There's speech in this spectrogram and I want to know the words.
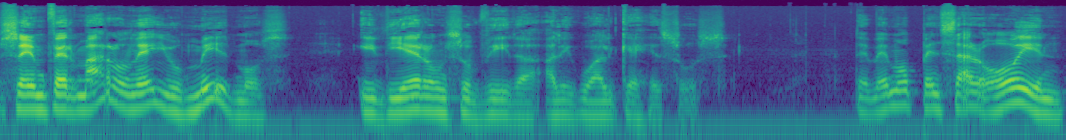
se enfermaron ellos mismos y dieron su vida al igual que Jesús. Debemos pensar hoy en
